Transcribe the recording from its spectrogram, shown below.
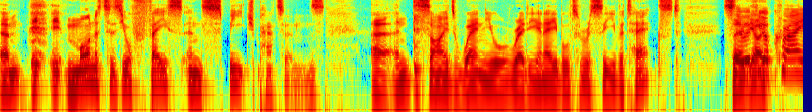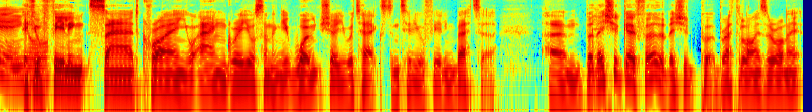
um, it, it monitors your face and speech patterns uh, and decides when you're ready and able to receive a text. So the if you're crying if you're feeling sad, crying, you're angry, or something, it won't show you a text until you're feeling better. Um, but they should go further. They should put a breathalyzer on it.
